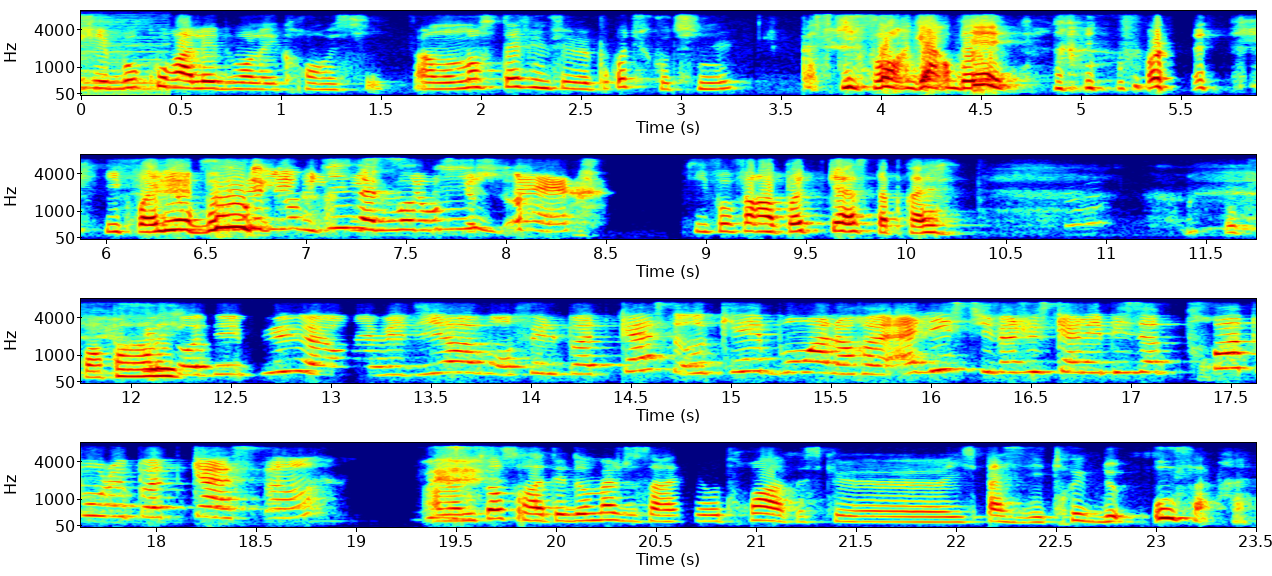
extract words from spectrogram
Moi, j'ai beaucoup râlé devant l'écran aussi. À un moment, Steph, il me fait Mais pourquoi tu continues? Parce qu'il faut regarder il, faut... il faut aller au bout. Il faut faire un podcast après. Faut pouvoir parler. Au début, euh, on avait dit, oh, on fait le podcast. Ok, bon, alors euh, Alice, tu vas jusqu'à l'épisode 3 pour le podcast. Hein? En même temps, ça aurait été dommage de s'arrêter au 3 parce que euh, il se passe des trucs de ouf après.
